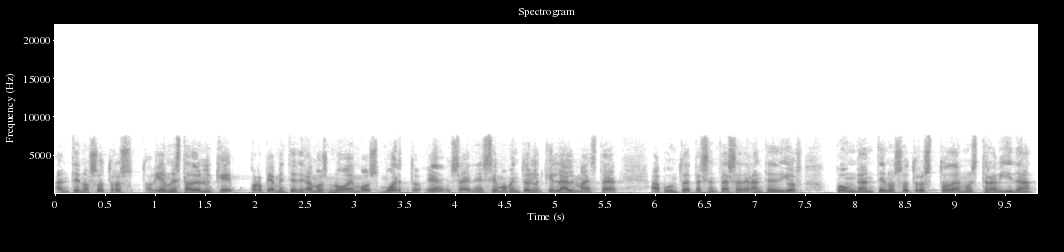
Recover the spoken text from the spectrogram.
ante nosotros, todavía en un estado en el que propiamente digamos no hemos muerto, ¿eh? o sea, en ese momento en el que el alma está a punto de presentarse delante de Dios, ponga ante nosotros toda nuestra vida,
